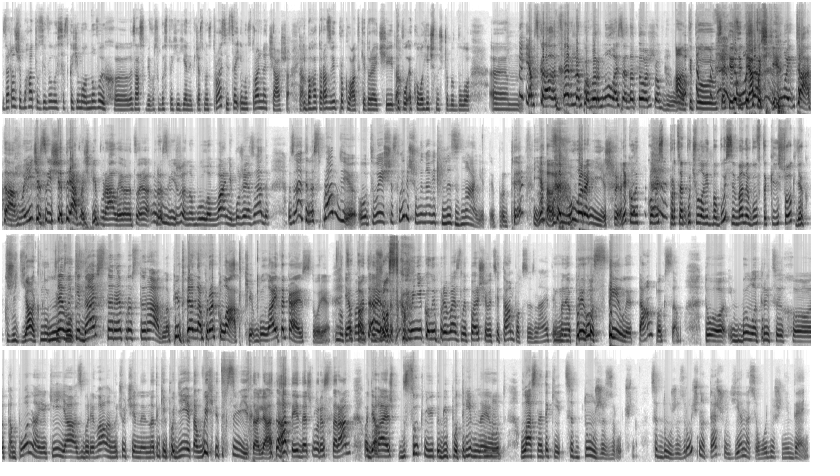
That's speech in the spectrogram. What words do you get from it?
Зараз же багато з'явилося, скажімо, нових е, засобів особистої гігієни під час менструації. Це і менструальна чаша, Так. і багаторазові прокладки, до речі, Так. типу екологічно, щоб було. Ем, Я б сказала, це вже повернулося до того, що було. а, типу, всякі що тряпочки. в мої, та, та, в мої часи ще тряпочки прали. Це розвішано було в ванні. Боже, я згадую. Знаєте, насправді, от ви щасливі, що ви навіть не знаєте про те, як так. це було раніше. Я коли колись про це почула від бабусі, в мене був такий шок. Я кажу, як? Ну, Не типу, викидай старе простирадло, піде на прокладки. Була і така історія. ну, це Я так, пам'ятаю, жорстко. мені коли привезли перші оці тампакси, знаєте, Мгм. мене пригостили тампаксом, то було три цих е, тампона, які я зберігала ну чуть чи не на такі події, там вихід в світ. Аля, да? Ти йдеш в ресторан, одягаєш сукню, і тобі потрібне, Мгм. от, власне, такі. Це дуже зручно. Це дуже зручно те, що є на сьогоднішній день.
